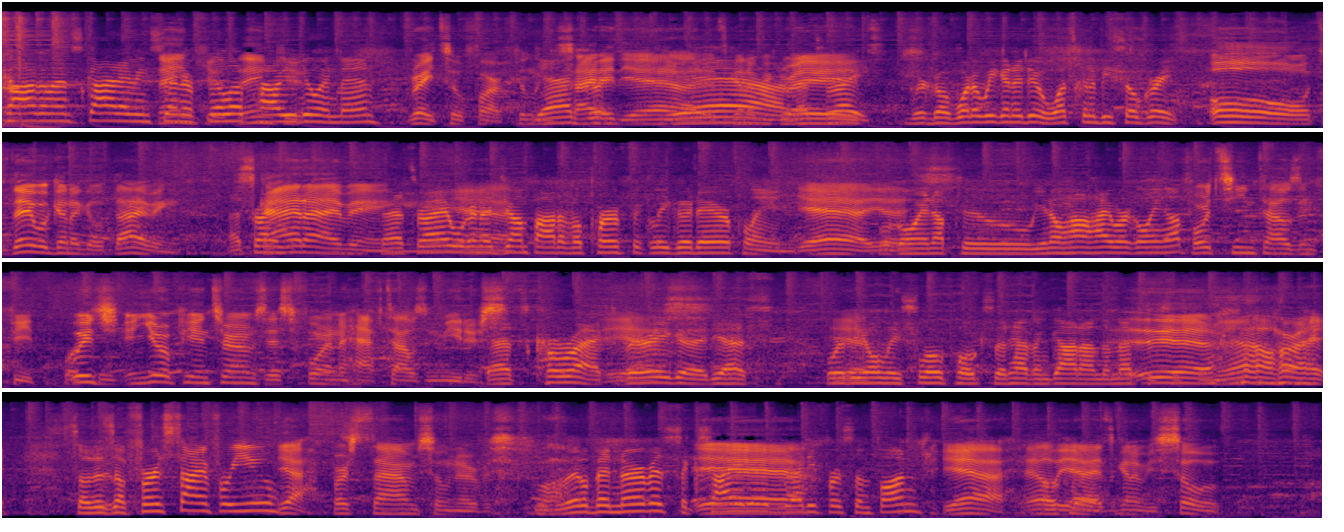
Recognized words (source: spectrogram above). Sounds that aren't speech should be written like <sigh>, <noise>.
Chicagoland Skydiving Center. you, Filip, how you you. doing, man? Great so far. Feeling Yeah, excited. gr- Yeah, it's gonna be great. That's right. We're go. What are we gonna do? What's gonna be so great? Oh, today we're gonna go diving. That's right. Skydiving. That's right. We're gonna jump out of a perfectly good airplane. Yeah, yeah. We're going up to. You know how high we're going up? 14,000 feet, 14. which in European terms is four and a half thousand meters. That's correct. Very good. Yes. We're the only slow pokes that haven't got on the metric Yeah. system. Yeah. <laughs> All right. So this is a first time for you. yeah, first time, so nervous. A little bit nervous, excited, Yeah. ready for some fun. Yeah, hell yeah, it's gonna be so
